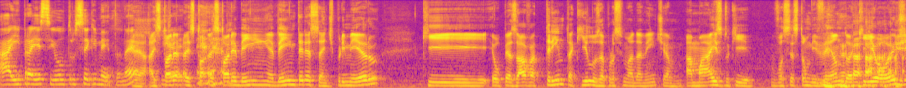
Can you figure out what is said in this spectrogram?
aí para esse outro segmento, né? É, a história, é... A, história, a história é, bem, é bem interessante. Primeiro, que eu pesava 30 quilos aproximadamente a, a mais do que vocês estão me vendo aqui hoje,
